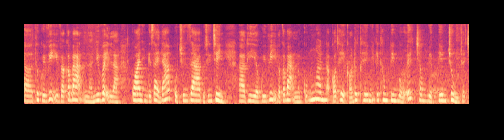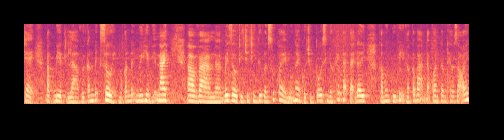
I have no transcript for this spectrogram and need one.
À, thưa quý vị và các bạn là như vậy là qua những cái giải đáp của chuyên gia của chương trình à, thì à, quý vị và các bạn cũng à, đã có thể có được thêm những cái thông tin bổ ích trong việc tiêm chủng cho trẻ đặc biệt là với căn bệnh sởi một căn bệnh nguy hiểm hiện nay. À, và à, bây giờ thì chương trình tư vấn sức khỏe mỗi ngày của chúng tôi xin được khép lại tại đây. Cảm ơn quý vị và các bạn đã quan tâm theo dõi.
